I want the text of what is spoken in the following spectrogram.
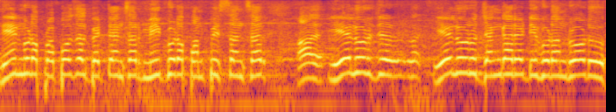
నేను కూడా ప్రపోజల్ పెట్టాను సార్. మీకు కూడా పంపిస్తాను సార్. ఆ ఏలూరు జ- ఏలూరు జంగారెడ్డిగూడెం రోడ్డు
